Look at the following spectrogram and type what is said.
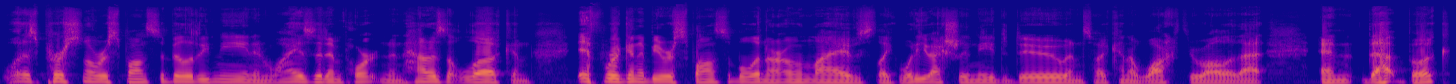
what does personal responsibility mean and why is it important and how does it look and if we're going to be responsible in our own lives like what do you actually need to do and so i kind of walked through all of that and that book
